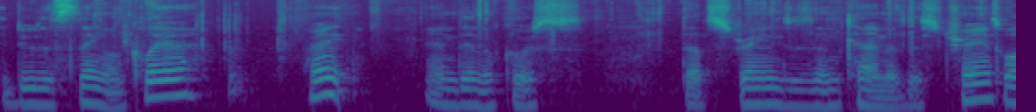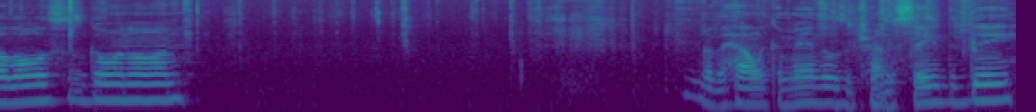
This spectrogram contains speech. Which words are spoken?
to do this thing on Claire, right? And then, of course, Doctor Strange is in kind of this trance while all this is going on. But the Howling Commandos are trying to save the day.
